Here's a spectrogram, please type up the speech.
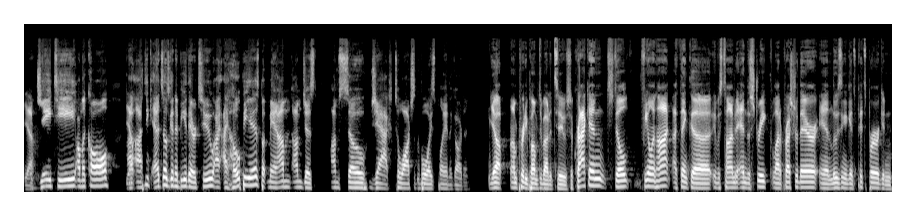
yeah, JT on the call. Yep. Uh, I think Edzo's going to be there too. I, I hope he is. But man, I'm I'm just I'm so jacked to watch the boys play in the Garden. Yep, I'm pretty pumped about it too. So Kraken still feeling hot. I think uh, it was time to end the streak. A lot of pressure there, and losing against Pittsburgh and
